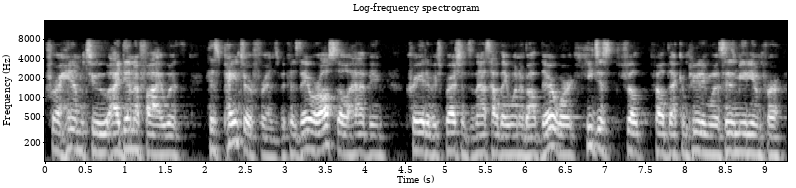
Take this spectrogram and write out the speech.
for him to identify with his painter friends because they were also having creative expressions and that's how they went about their work he just felt felt that computing was his medium for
